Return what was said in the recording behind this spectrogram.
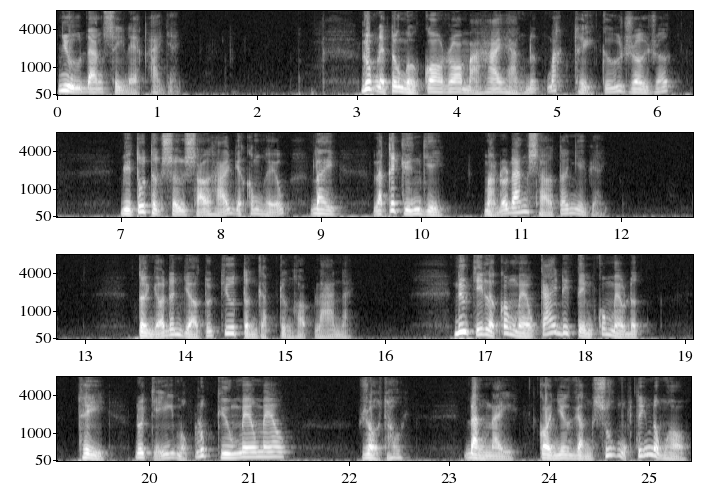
như đang xì nẹt ai vậy. Lúc này tôi ngồi co ro mà hai hàng nước mắt thì cứ rơi rớt. Vì tôi thực sự sợ hãi và không hiểu đây là cái chuyện gì mà nó đáng sợ tới như vậy. Từ nhỏ đến giờ tôi chưa từng gặp trường hợp lạ này. Nếu chỉ là con mèo cái đi tìm con mèo đực thì nó chỉ một lúc kêu meo meo rồi thôi. Đằng này coi như gần suốt một tiếng đồng hồ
